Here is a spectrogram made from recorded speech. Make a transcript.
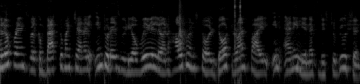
Hello friends, welcome back to my channel. In today's video, we will learn how to install .run file in any Linux distribution.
